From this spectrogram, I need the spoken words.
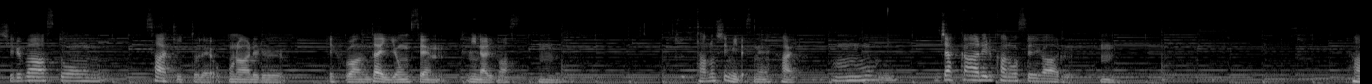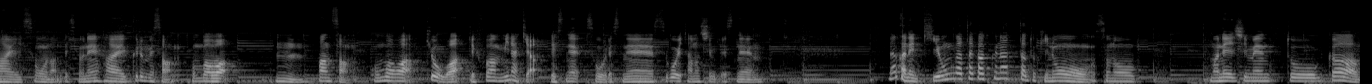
シルバーストーンサーキットで行われる F1 第4戦になります。うん。ちょっと楽しみですね。はい。うん、若干荒れる可能性がある。うん。はい、そうなんですよね。はい、くるめさん、こんばんは。うん、パンさん、こんばんは。今日は F1 見なきゃですね。そうですね。すごい楽しみですね。なんかね、気温が高くなった時の、その、マネジメントが、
